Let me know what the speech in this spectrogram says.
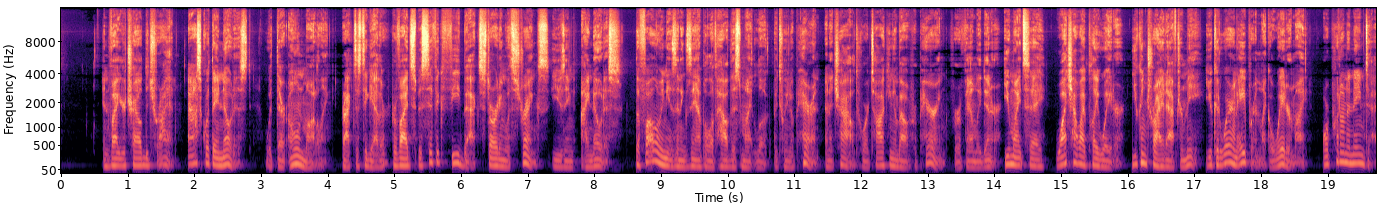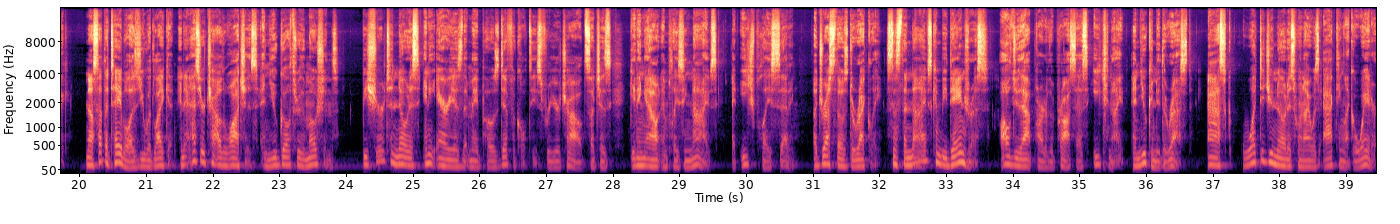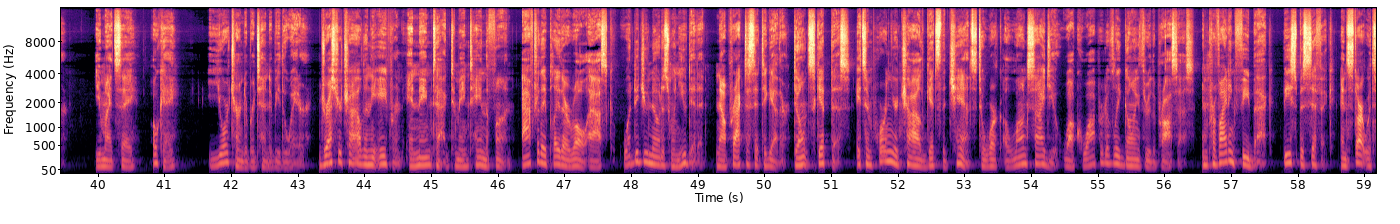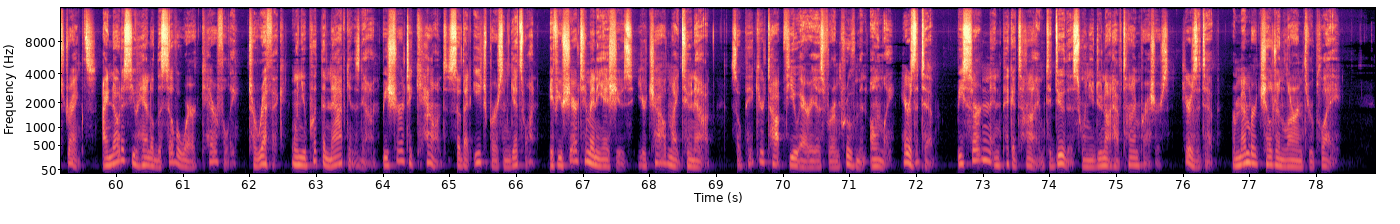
Invite your child to try it. Ask what they noticed with their own modeling. Practice together. Provide specific feedback starting with strengths using I notice. The following is an example of how this might look between a parent and a child who are talking about preparing for a family dinner. You might say, Watch how I play waiter. You can try it after me. You could wear an apron like a waiter might, or put on a name tag. Now set the table as you would like it, and as your child watches and you go through the motions, be sure to notice any areas that may pose difficulties for your child, such as getting out and placing knives at each place setting. Address those directly. Since the knives can be dangerous, I'll do that part of the process each night, and you can do the rest. Ask, What did you notice when I was acting like a waiter? You might say, Okay, your turn to pretend to be the waiter. Dress your child in the apron and name tag to maintain the fun. After they play their role, ask, What did you notice when you did it? Now practice it together. Don't skip this. It's important your child gets the chance to work alongside you while cooperatively going through the process. In providing feedback, be specific and start with strengths. I notice you handled the silverware carefully. Terrific. When you put the napkins down, be sure to count so that each person gets one. If you share too many issues, your child might tune out. So pick your top few areas for improvement only. Here's a tip be certain and pick a time to do this when you do not have time pressures. Here's a tip remember, children learn through play.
